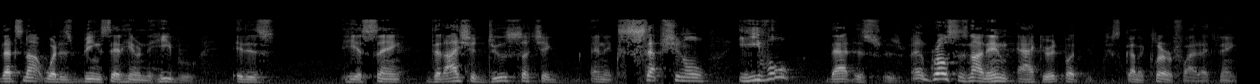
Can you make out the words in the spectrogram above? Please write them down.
that's not what is being said here in the Hebrew. It is he is saying that I should do such a an exceptional evil. That is, is gross is not inaccurate, but just kind of clarified, I think.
